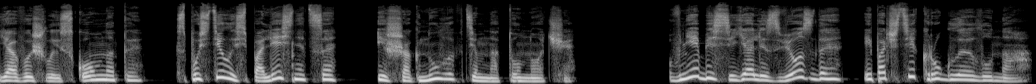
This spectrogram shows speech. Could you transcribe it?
Я вышла из комнаты, спустилась по лестнице и шагнула в темноту ночи. В небе сияли звезды и почти круглая луна.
